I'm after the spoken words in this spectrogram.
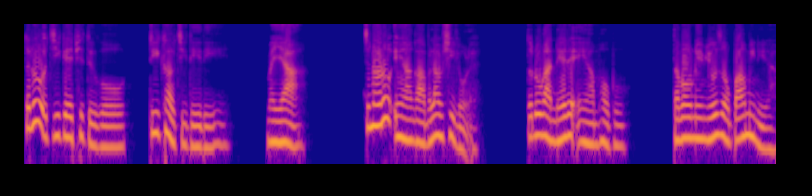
သူတို့အကြီးအကဲဖြစ်သူကိုတီးခေါက်ကြည့်သေးသည်မရ ကျွန်တော်တို့အင်အားကဘယ်လောက်ရှိလို့လဲသူတို့ကနဲတဲ့အင်အားမဟုတ်ဘူးတပုံတွေမျိုးစုံပေါင်းမိနေတာ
